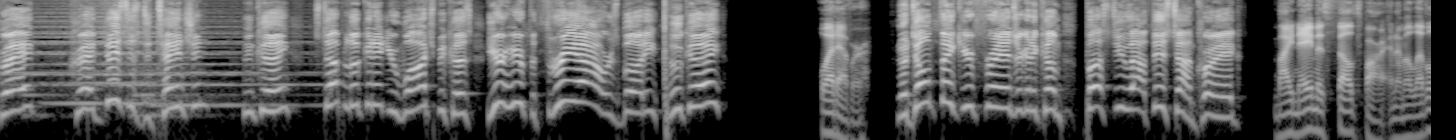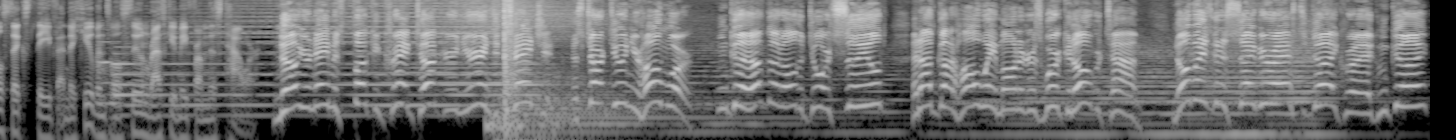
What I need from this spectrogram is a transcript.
Craig, Craig, this is detention, okay? Stop looking at your watch because you're here for three hours, buddy, okay? Whatever. Now don't think your friends are gonna come bust you out this time, Craig. My name is Feldspar, and I'm a level 6 thief, and the humans will soon rescue me from this tower. No, your name is fucking Craig Tucker and you're in detention. Now start doing your homework. Okay, I've got all the doors sealed and I've got hallway monitors working overtime. Nobody's gonna save your ass today, Craig, okay?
